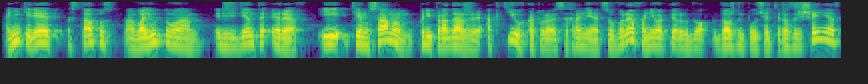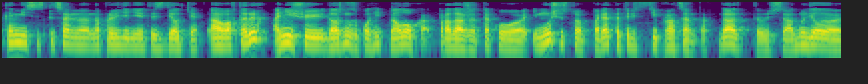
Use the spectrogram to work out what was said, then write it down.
они теряют статус а, валютного резидента РФ. И тем самым при продаже активов, которые сохраняются в РФ, они, во-первых, должны получать разрешение от комиссии специально на проведение этой сделки, а во-вторых, они еще и должны заплатить налог от продажи такого имущества порядка 30%. Да, то есть одно дело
